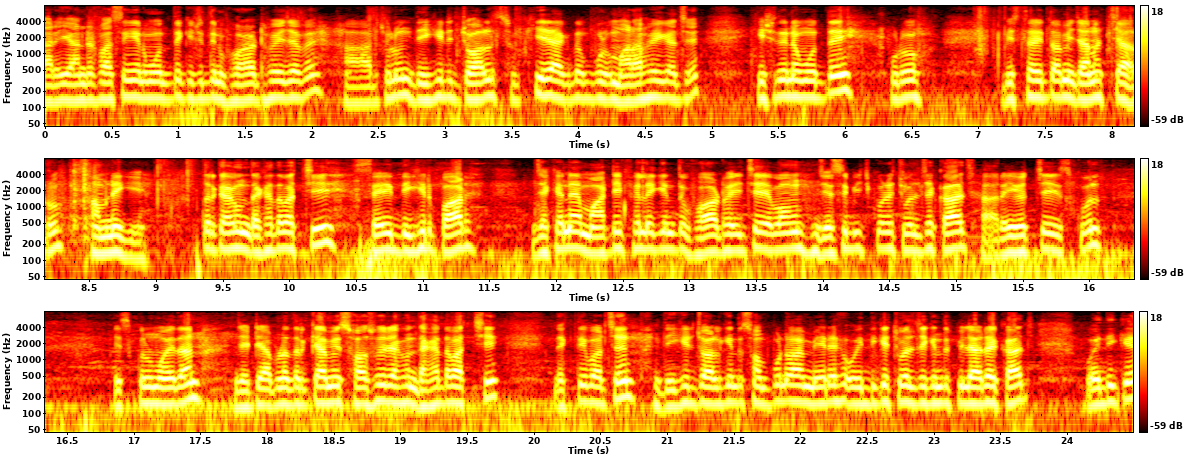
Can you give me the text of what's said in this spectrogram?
আর এই আন্ডারপাসিংয়ের মধ্যে কিছুদিন ভরাট হয়ে যাবে। আর চলুন দিঘির জল শুকিয়ে একদম পুরো মারা হয়ে গেছে। কিছুদিনের মধ্যেই পুরো বিস্তারিত আমি জানাচ্ছি আরও সামনে গিয়ে। তাদেরকে এখন দেখাতে পাচ্ছি, সেই দিঘির পাড়, যেখানে মাটি ফেলে কিন্তু ভরাট হয়েছে এবং জেসিবি করে চলছে কাজ। আর এই হচ্ছে স্কুল। স্কুল ময়দান, যেটি আপনাদেরকে আমি সরাসরি এখন দেখাতে পাচ্ছি। দেখতেই পাচ্ছেন, দিঘির জল কিন্তু সম্পূর্ণভাবে মেরে ওইদিকে চলছে কিন্তু পিলারের কাজ। ওইদিকে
